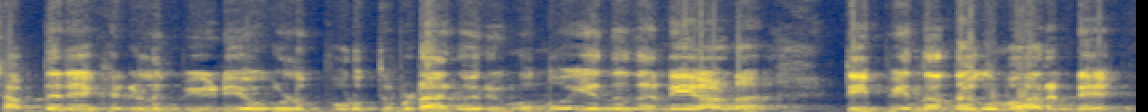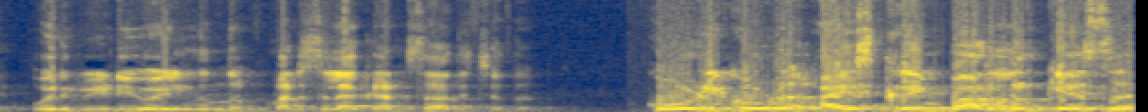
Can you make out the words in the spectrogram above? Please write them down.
ശബ്ദരേഖകളും വീഡിയോകളും പുറത്തുവിടാൻ ഒരുങ്ങുന്നു എന്ന് തന്നെയാണ് ടി പി നന്ദകുമാറിന്റെ ഒരു വീഡിയോയിൽ നിന്നും മനസ്സിലാക്കാൻ സാധിച്ചത്. Kozhikode ice cream parlour case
